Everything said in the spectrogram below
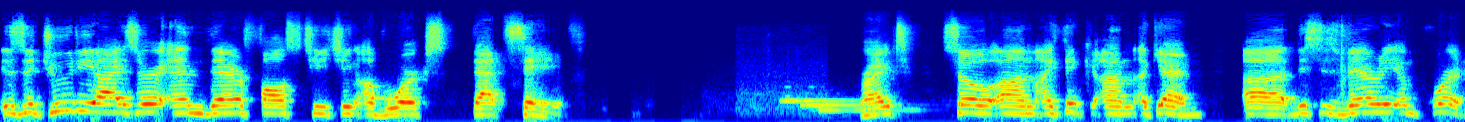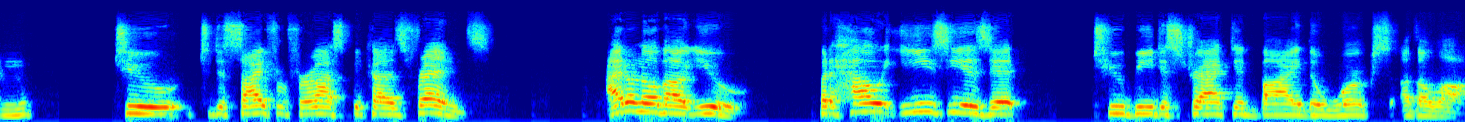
is the Judaizer and their false teaching of works that save. Right? So um, I think, um, again, uh, this is very important to to decipher for us because friends i don't know about you but how easy is it to be distracted by the works of the law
